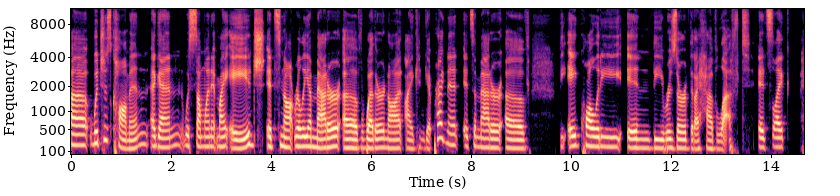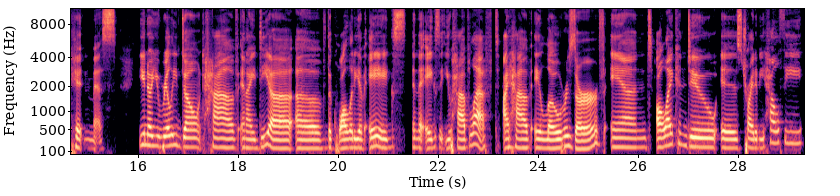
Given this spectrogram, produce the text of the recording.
Uh, which is common again with someone at my age. It's not really a matter of whether or not I can get pregnant, it's a matter of the egg quality in the reserve that I have left. It's like hit and miss you know, you really don't have an idea of the quality of eggs in the eggs that you have left. I have a low reserve, and all I can do is try to be healthy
